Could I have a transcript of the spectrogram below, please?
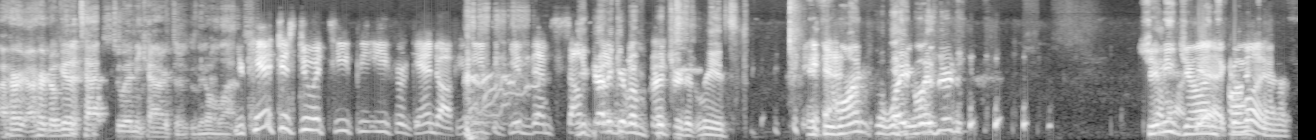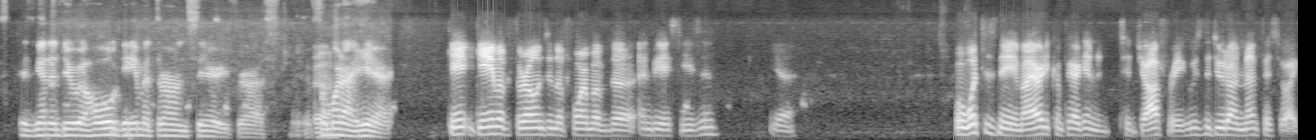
I heard. I heard. Don't get attached to any characters because they don't laugh. You can't just do a TPE for Gandalf. You need to give them something. You got to give them with it. Richard at least. If you want The White want- Wizard. Jimmy John's Yeah, come on. podcast is gonna do a whole Game of Thrones series for us, from Yeah. what I hear. Ga- Game of Thrones in the form of the NBA season. Yeah. Well, what's his name? I already compared him to, to Joffrey. Who's the dude on Memphis who I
